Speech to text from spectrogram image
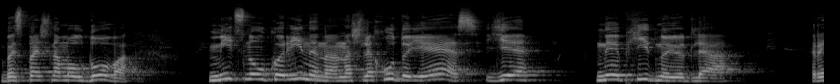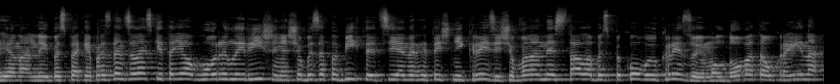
Безпечна Молдова, міцно укорінена на шляху до ЄС, є необхідною для регіональної безпеки. Президент Зеленський та я обговорили рішення, щоб запобігти цій енергетичній кризі, щоб вона не стала безпековою кризою. Молдова та Україна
